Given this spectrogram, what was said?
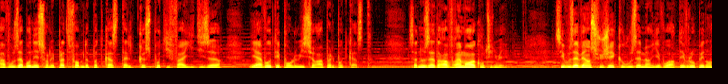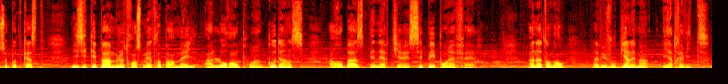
à vous abonner sur les plateformes de podcast telles que Spotify et Deezer et à voter pour lui sur Apple Podcast. Ça nous aidera vraiment à continuer. Si vous avez un sujet que vous aimeriez voir développé dans ce podcast, n'hésitez pas à me le transmettre par mail à laurent.gaudens.nr-cp.fr. En attendant, Lavez-vous bien les mains et à très vite.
